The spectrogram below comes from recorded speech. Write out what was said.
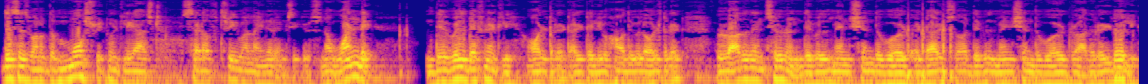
This is one of the most frequently asked set of three one-liner MCQs. Now one day they will definitely alter it. I'll tell you how they will alter it. Rather than children, they will mention the word adults or they will mention the word rather elderly.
